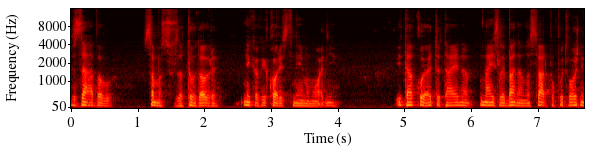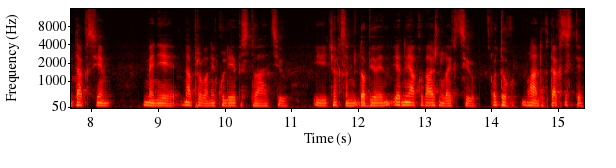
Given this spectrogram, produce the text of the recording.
zabavu, samo su za to dobre, nikakve koristi nemamo od njih. I tako je, eto, ta jedna najizgled banalna stvar poput vožnji taksijem meni je napravila neku lijepu situaciju i čak sam dobio jednu jako važnu lekciju od tog mladog taksiste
